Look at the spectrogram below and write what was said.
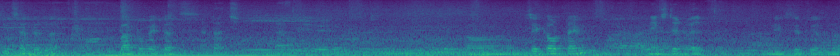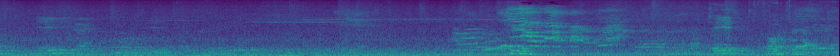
सिक्स हंड्रेड ना? Bathroom attach touch checkout time next day twelve next day twelve ना ठीक है चाहिए? और चाहिए।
